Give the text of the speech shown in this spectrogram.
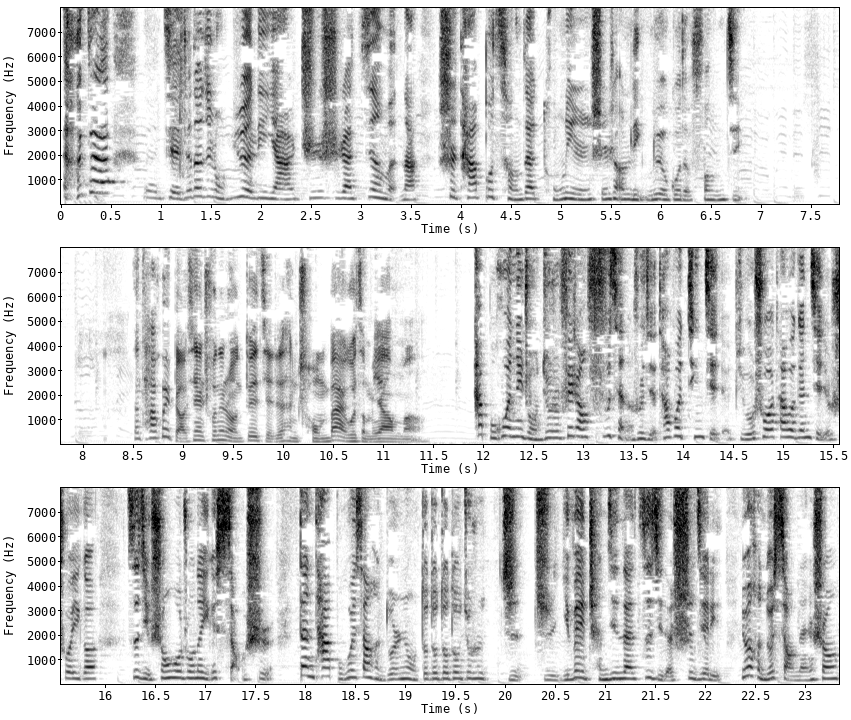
呃姐姐的这种阅历呀、知识啊、见闻呐、是她不曾在同龄人身上领略过的风景。那他会表现出那种对姐姐很崇拜或怎么样吗？他不会那种就是非常肤浅的说姐，他会听姐姐，比如说他会跟姐姐说一个自己生活中的一个小事，但他不会像很多人那种嘟嘟嘟嘟，就是只只一味沉浸在自己的世界里，因为很多小男生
